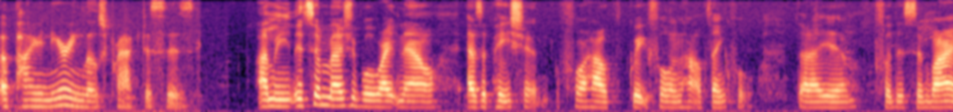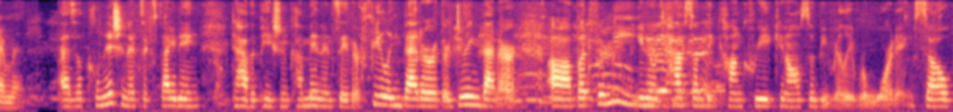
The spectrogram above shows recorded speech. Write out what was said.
of pioneering those practices. I mean, it's immeasurable right now as a patient for how grateful and how thankful that I am for this environment as a clinician, it's exciting to have a patient come in and say they're feeling better, they're doing better. Uh, but for me, you know, to have something concrete can also be really rewarding. So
